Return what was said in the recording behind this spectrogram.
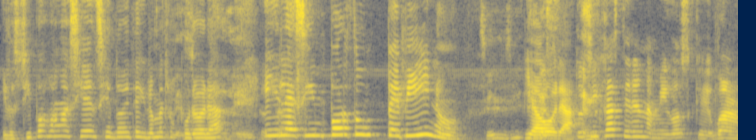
Y los tipos van a 100, 120 kilómetros por hora vale. y les importa un pepino. sí, sí, sí. Y ahora, ¿Tus En- hijas tienen amigos que, bueno,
